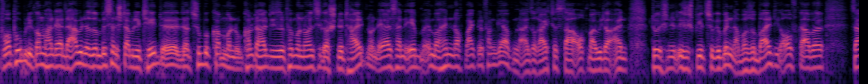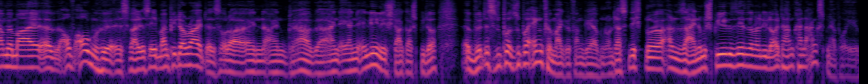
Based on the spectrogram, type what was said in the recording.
vor Publikum hat er da wieder so ein bisschen Stabilität äh, dazu bekommen und konnte halt diese 95er Schnitt halten und er ist dann eben immerhin noch Michael van Gerven. Also reicht es da auch mal wieder ein durchschnittliches Spiel zu gewinnen. Aber sobald die Aufgabe, sagen wir mal, äh, auf Augenhöhe ist, weil es eben ein Peter Wright ist oder ein, ein, ja, ein, ein ähnlich starker Spieler, äh, wird es super, super eng für Michael van Gerben. Und das nicht nur an seinem Spiel gesehen, sondern die Leute haben keine Angst mehr vor ihm.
